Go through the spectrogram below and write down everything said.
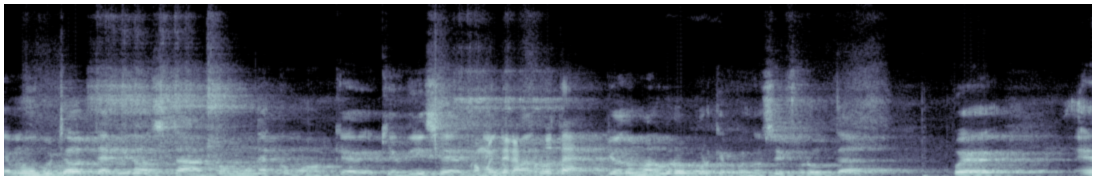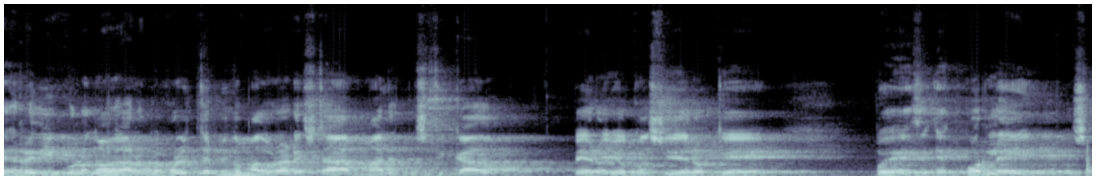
hemos escuchado términos tan comunes como que quien dice... Como el de la fruta. Yo no maduro porque pues no soy fruta. Pues es ridículo, ¿no? A lo mejor el término madurar está mal especificado, pero yo considero que pues es, por ley, o sea,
